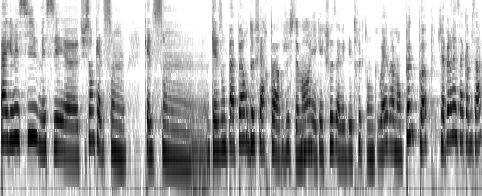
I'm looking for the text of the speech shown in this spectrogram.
pas agressives, mais c'est, euh, tu sens qu'elles sont, qu'elles sont qu'elles ont pas peur de faire peur justement. Mm. il y a quelque chose avec des trucs donc ouais vraiment punk pop. J'appellerais ça comme ça.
